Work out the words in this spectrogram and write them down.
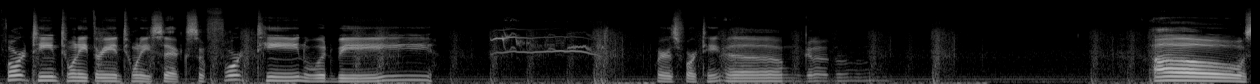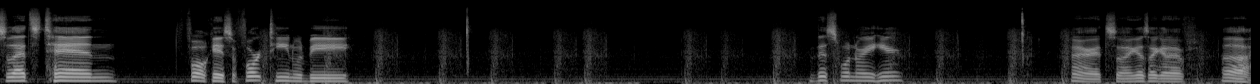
14, 23, and 26. So 14 would be... Where's 14? Uh, I'm gonna... Oh, so that's 10. Okay, so 14 would be... This one right here. Alright, so I guess I gotta... Uh,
